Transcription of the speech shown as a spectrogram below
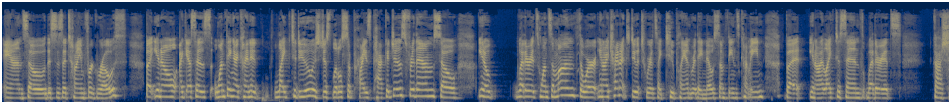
And so this is a time for growth. But, you know, I guess as one thing I kind of like to do is just little surprise packages for them. So, you know, whether it's once a month or, you know, I try not to do it to where it's like too planned where they know something's coming. But, you know, I like to send whether it's, gosh,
